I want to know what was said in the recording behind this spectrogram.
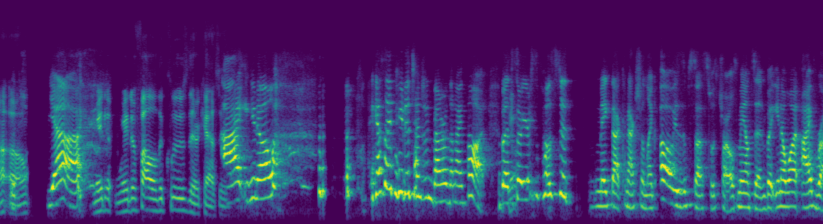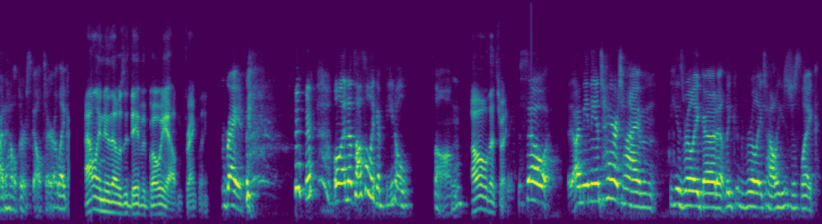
Uh oh. Yeah. Way to way to follow the clues there, Cassie. I, you know, I guess I paid attention better than I thought. But Yeah. so you're supposed to make that connection like, oh, he's obsessed with Charles Manson. But you know what? I've read Helter Skelter. Like, I only knew that was a David Bowie album, frankly. right. well, and it's also like a Beatles song. Oh, that's right. So, I mean, the entire time he's really good at, you could really tell he's just like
